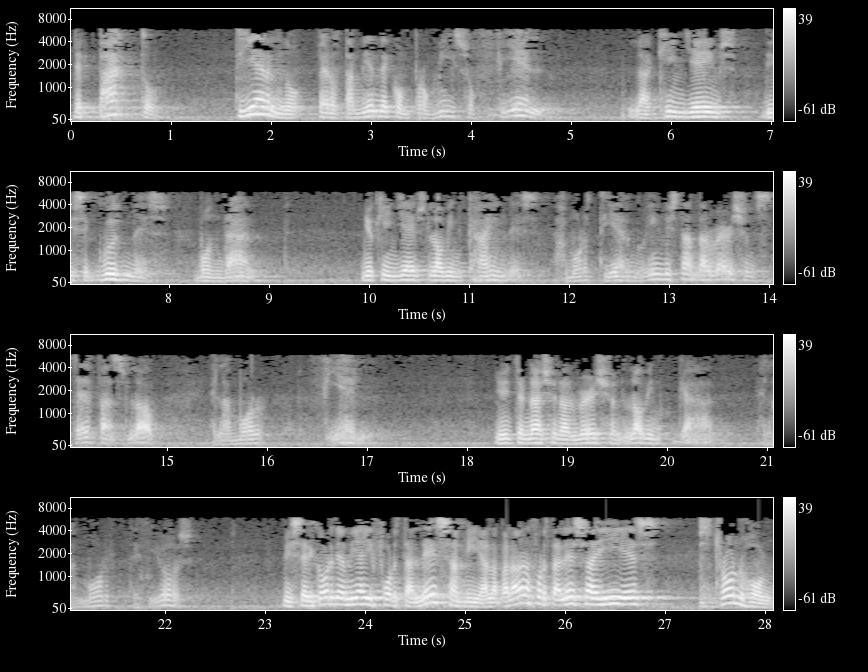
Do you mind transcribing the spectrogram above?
de pacto, tierno, pero también de compromiso, fiel. La King James dice goodness, bondad. New King James, loving kindness, amor tierno. English Standard Version, steadfast love, el amor fiel. New International Version, loving God, el amor de Dios. Misericordia mía y fortaleza mía. La palabra fortaleza ahí es stronghold,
